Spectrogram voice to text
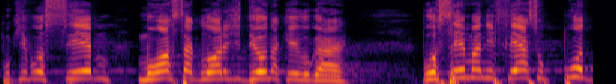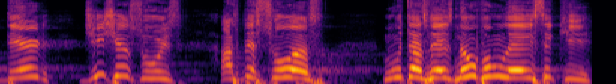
Porque você mostra a glória de Deus naquele lugar. Você manifesta o poder de Jesus. As pessoas muitas vezes não vão ler isso aqui,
